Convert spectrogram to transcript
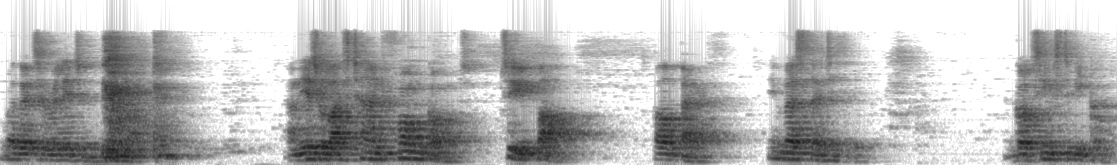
whether it's a religion or not. And the Israelites turned from God to Baal, Baal Berith, in verse 33. God seems to be God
